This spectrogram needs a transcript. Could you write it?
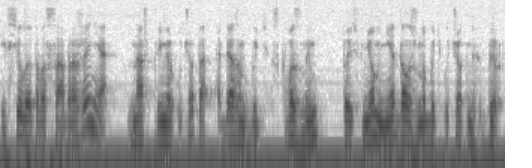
И в силу этого соображения наш пример учета обязан быть сквозным, то есть в нем не должно быть учетных дыр.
